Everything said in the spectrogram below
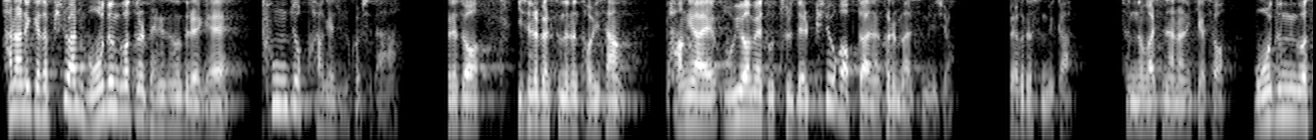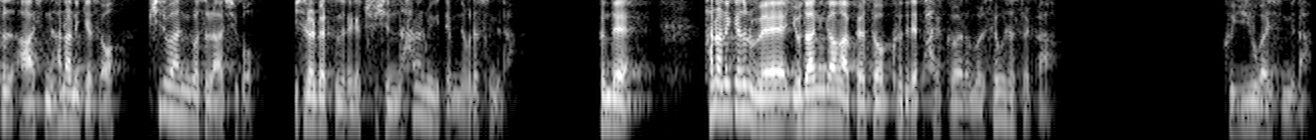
하나님께서 필요한 모든 것들을 백성들에게 풍족하게 줄 것이다. 그래서 이스라엘 백성들은 더 이상 광야의 위험에 노출될 필요가 없다는 그런 말씀이죠. 왜 그렇습니까? 전능하신 하나님께서 모든 것을 아신 하나님께서 필요한 것을 아시고 이스라엘 백성들에게 주시는 하나님이기 때문에 그렇습니다. 그런데 하나님께서는 왜 요단강 앞에서 그들의 발걸음을 세우셨을까? 그 이유가 있습니다.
